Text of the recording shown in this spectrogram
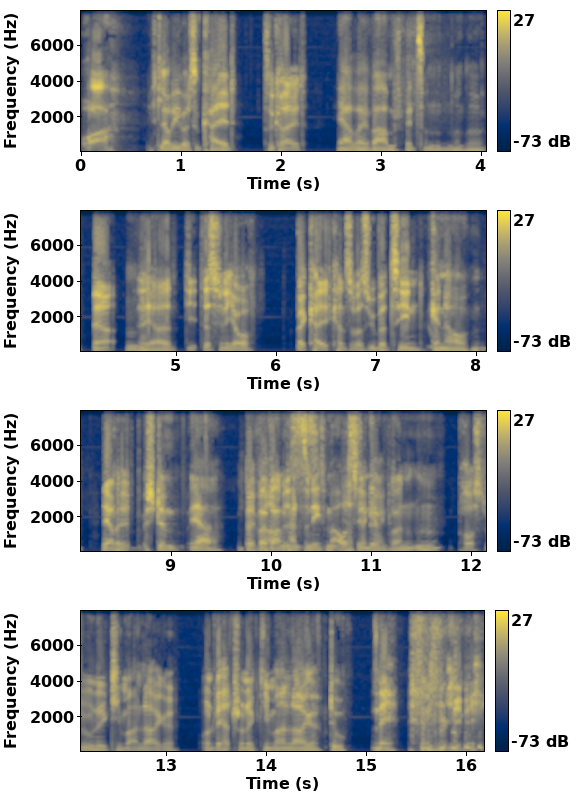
Boah, ich glaube lieber zu kalt. Zu kalt? Ja, bei warmen Schwitzen und so. Ja, Mhm. ja die, das finde ich auch. Bei kalt kannst du was überziehen. Genau. Ja, Bei- stimmt, ja. Bei Bei warm kannst du nichts mehr aussehen irgendwann. Mhm. Brauchst du eine Klimaanlage. Und wer hat schon eine Klimaanlage? Du. Nee, wirklich nicht.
